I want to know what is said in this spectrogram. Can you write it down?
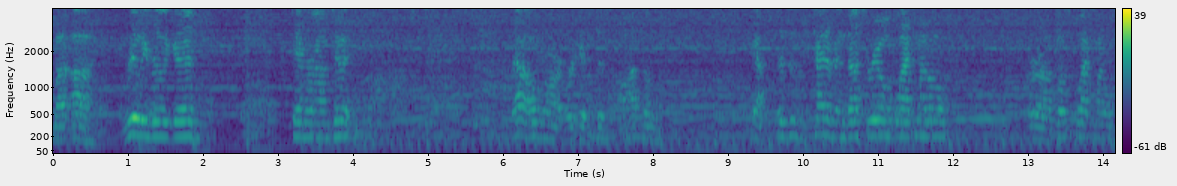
but uh, really, really good. Came around to it. That album artwork is just awesome. Yeah, this is kind of industrial black metal or uh, post black metal.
